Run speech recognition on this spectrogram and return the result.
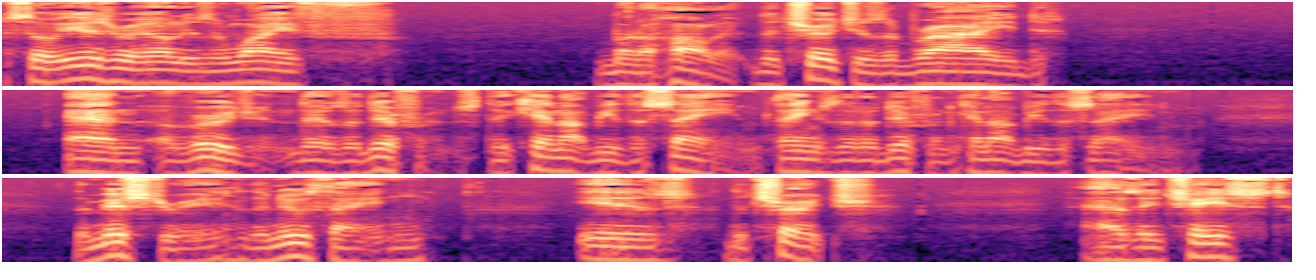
So Israel is a wife, but a harlot. The church is a bride and a virgin. There's a difference. They cannot be the same. Things that are different cannot be the same. The mystery, the new thing, is the church as a chaste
